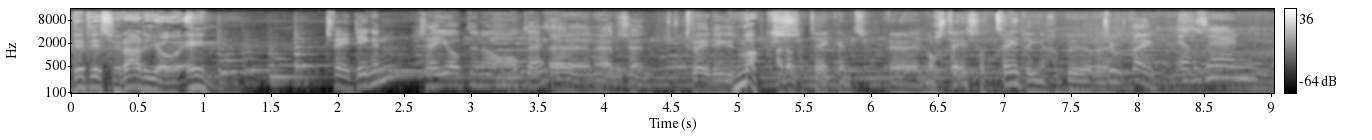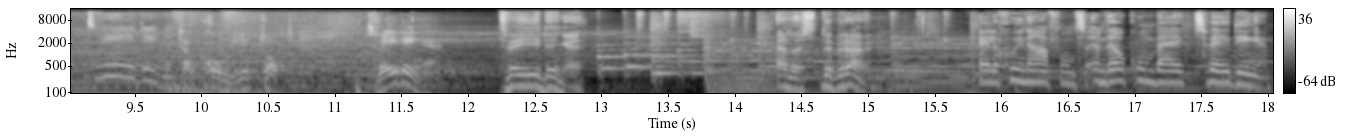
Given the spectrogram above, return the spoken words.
Dit is Radio 1. Twee dingen, zei je op de NL altijd? Uh, nou, er zijn twee dingen. Max. Maar dat betekent uh, nog steeds dat twee dingen gebeuren. Er zijn twee dingen. Dan kom je tot twee dingen. Twee dingen. Alice de Bruin. Hele goedenavond en welkom bij Twee Dingen.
